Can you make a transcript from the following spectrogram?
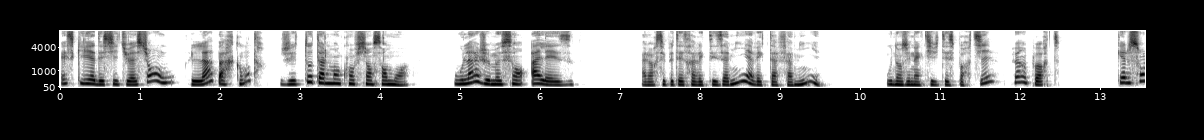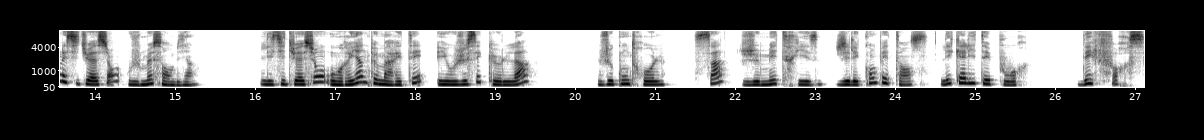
est-ce qu'il y a des situations où, là par contre, j'ai totalement confiance en moi, où là je me sens à l'aise? Alors c'est peut-être avec tes amis, avec ta famille, ou dans une activité sportive, peu importe. Quelles sont les situations où je me sens bien? Les situations où rien ne peut m'arrêter et où je sais que là, je contrôle. Ça, je maîtrise. J'ai les compétences, les qualités pour, des forces.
